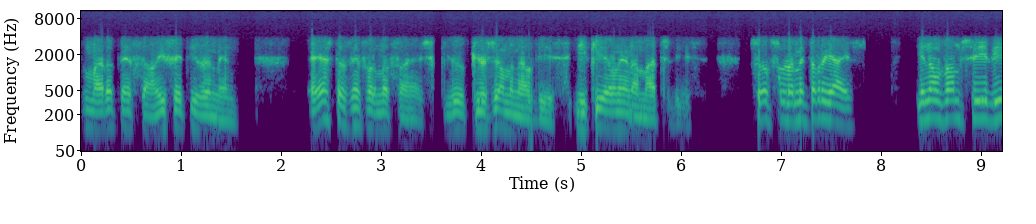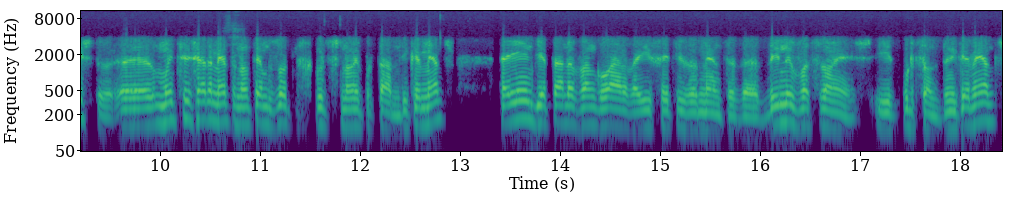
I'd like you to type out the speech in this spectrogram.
tomar atenção, efetivamente, a estas informações que, que o José Manuel disse e que a Helena Matos disse são absolutamente reais. E não vamos sair disto. Uh, muito sinceramente, não temos outros recursos não importar medicamentos. a Índia está na vanguarda, efetivamente, de, de inovações e de produção de medicamentos.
